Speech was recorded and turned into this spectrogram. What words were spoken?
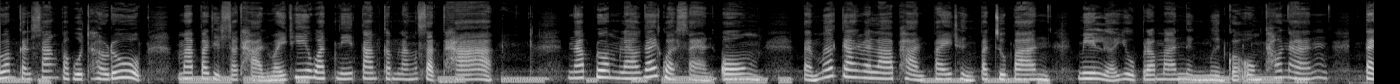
ร่วมกันสร้างพระพุทธรูป มาประดิษฐานไว้ที่วัดนี้ตามกำลังศรัทธา นับรวมแล้วได้กว่าแสนองค์ แต่เมื่อการเวลาผ่านไปถึงปัจจุบันมีเหลืออยู่ประมาณ 1 0,000 กว่าองค์เท่านั้น แต่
